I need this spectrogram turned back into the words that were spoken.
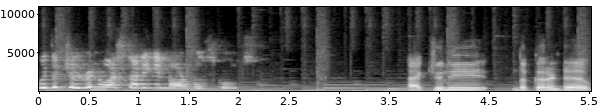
with the children who are studying in normal schools. Actually, the current uh,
